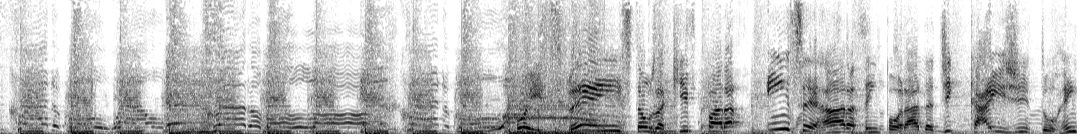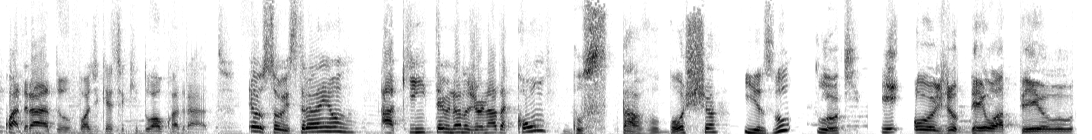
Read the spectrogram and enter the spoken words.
Incredible wealth. Incredible luck. Incredible wealth. Pois bem, estamos aqui para encerrar a temporada de Kaiji do Reenquadrado, podcast aqui do Ao Quadrado. Eu sou o Estranho, aqui terminando a jornada com Gustavo Bocha. Islo. Luke. E o judeu ateu,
